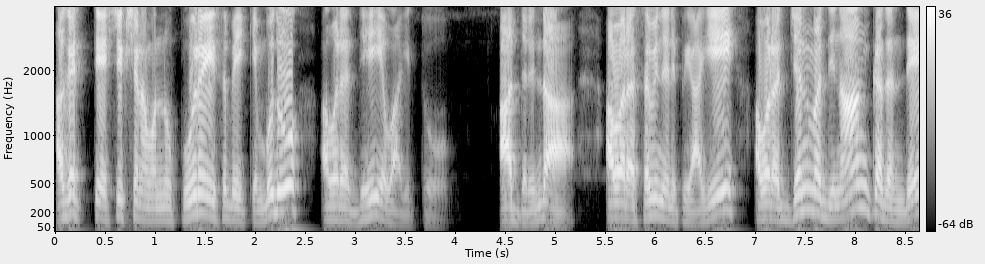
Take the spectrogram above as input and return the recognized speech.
ಅಗತ್ಯ ಶಿಕ್ಷಣವನ್ನು ಪೂರೈಸಬೇಕೆಂಬುದು ಅವರ ಧ್ಯೇಯವಾಗಿತ್ತು. ಆದ್ದರಿಂದ ಅವರ ಸವಿನೆನಪಿಗಾಗಿ ಅವರ ಜನ್ಮ ದಿನಾಂಕದಂದೇ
